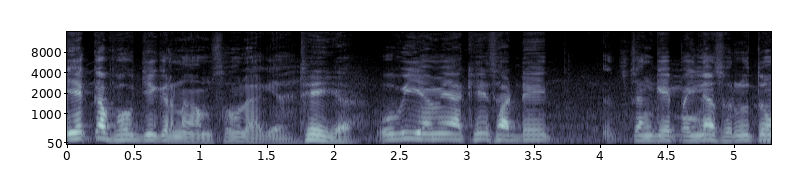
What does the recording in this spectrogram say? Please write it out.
ਇੱਕ ਫੌਜੀ ਗਰਨਾਮ ਸੋਹ ਲੈ ਗਿਆ। ਠੀਕ ਹੈ ਉਹ ਵੀ ਐਵੇਂ ਆਖੇ ਸਾਡੇ ਚੰਗੇ ਪਹਿਲਾਂ ਸ਼ੁਰੂ ਤੋਂ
